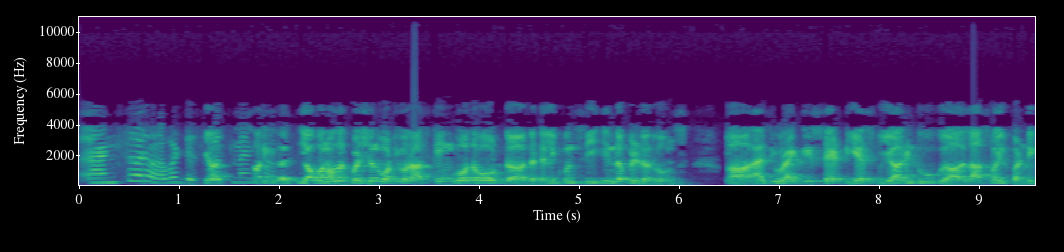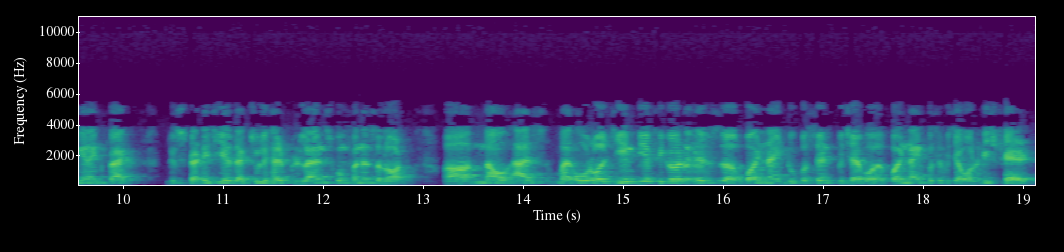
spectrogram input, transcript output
and sir, our disbursement... Yeah, sorry, uh, yeah, one of the questions what you were asking was about the, the delinquency in the builder loans. Uh, as you rightly said, yes, we are into uh, last mile funding and in fact, this strategy has actually helped Reliance Home Finance a lot. Uh, now, as my overall GNPA figure is uh, 0.92%, which I've 0.9%, which I've already shared.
